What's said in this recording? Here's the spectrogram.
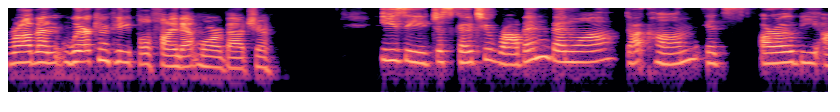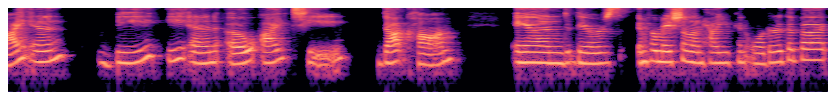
Robin, where can people find out more about you? Easy. Just go to robinbenoit.com. It's R O B I N B E N O I T.com. And there's information on how you can order the book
